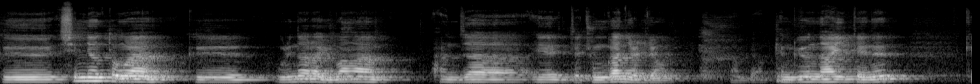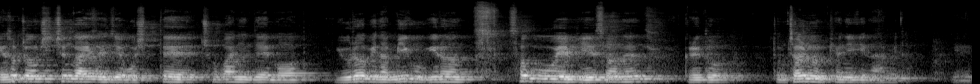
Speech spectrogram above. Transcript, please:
그 10년 동안 그 우리나라 유방암 환자의 이제 중간 연령 평균 나이대는 계속 조금씩 증가해서 이제 50대 초반인데 뭐 유럽이나 미국 이런 서구에 비해서는 그래도 좀 젊은 편이기는 합니다. 예.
